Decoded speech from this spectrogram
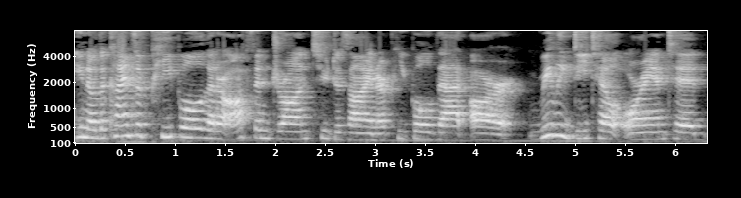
you know, the kinds of people that are often drawn to design are people that are really detail oriented,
